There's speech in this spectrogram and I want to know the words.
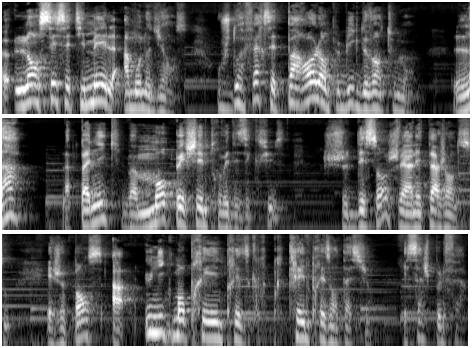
euh, lancer cet email à mon audience, où je dois faire cette parole en public devant tout le monde. Là, la panique va m'empêcher de trouver des excuses. Je descends, je fais un étage en dessous et je pense à uniquement créer une, présentation. Et ça, je peux le faire.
